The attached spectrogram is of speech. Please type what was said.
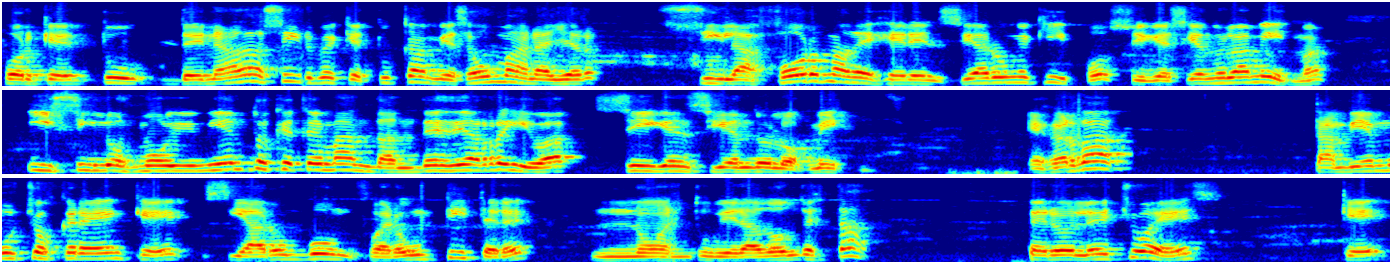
Porque tú, de nada sirve que tú cambies a un manager si la forma de gerenciar un equipo sigue siendo la misma y si los movimientos que te mandan desde arriba siguen siendo los mismos. Es verdad, también muchos creen que si Aaron Boone fuera un títere, no estuviera donde está. Pero el hecho es que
